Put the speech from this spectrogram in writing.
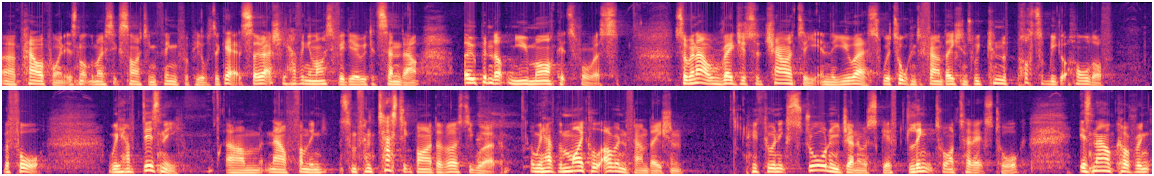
a PowerPoint is not the most exciting thing for people to get. So actually having a nice video we could send out opened up new markets for us. So we're now a registered charity in the US. We're talking to foundations we couldn't have possibly got hold of before. We have Disney um, now funding some fantastic biodiversity work. And we have the Michael Owen Foundation, who, through an extraordinary generous gift linked to our TEDx talk, is now covering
